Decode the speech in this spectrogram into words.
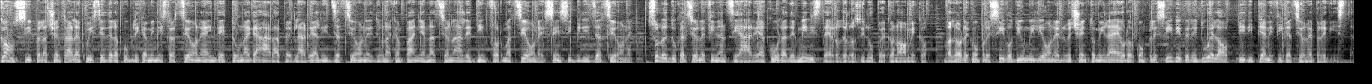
Consip, la centrale acquisti della pubblica amministrazione, ha indetto una gara per la realizzazione di una campagna nazionale di informazione e sensibilizzazione sull'educazione finanziaria a cura del Ministero dello Sviluppo Economico. Valore complessivo di 1.200.000 euro complessivi per i due lotti di pianificazione prevista.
